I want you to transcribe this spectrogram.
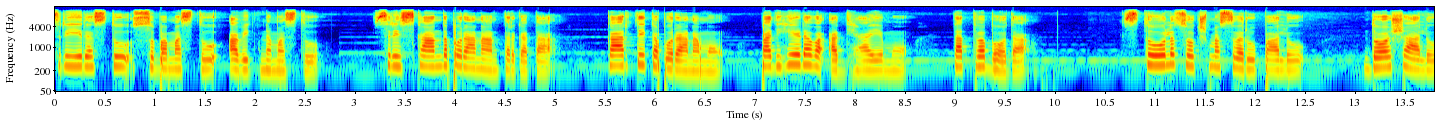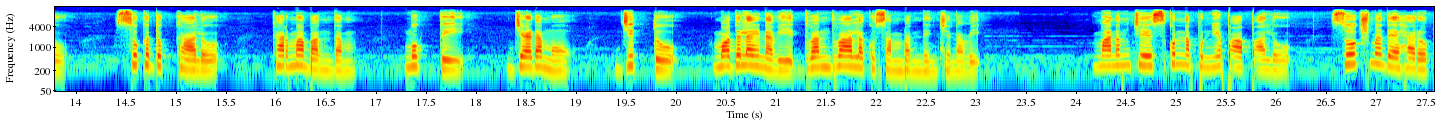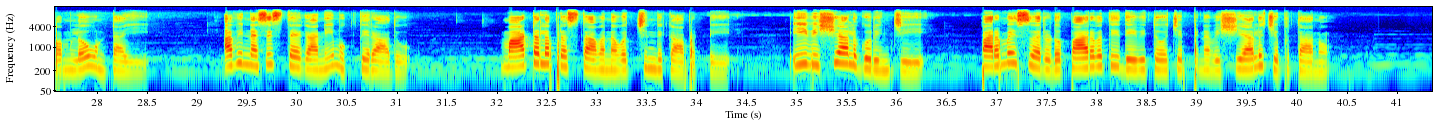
శ్రీరస్తు శుభమస్తు అవిఘ్నమస్తు. శ్రీ స్కాంద పురాణ అంతర్గత కార్తీక పురాణము పదిహేడవ అధ్యాయము తత్వబోధ. స్థూల సూక్ష్మ స్వరూపాలు దోషాలు సుఖదుఖాలు కర్మబంధం ముక్తి జడము జిత్తు మొదలైనవి ద్వంద్వాలకు సంబంధించినవి. మనం చేసుకున్న పుణ్యపాపాలు సూక్ష్మదేహ రూపంలో ఉంటాయి. అవి నశిస్తే గాని ముక్తి రాదు. మాటల ప్రస్తావన వచ్చింది కాబట్టి ఈ విషయాల గురించి పరమేశ్వరుడు పార్వతీదేవితో చెప్పిన విషయాలు చెబుతాను.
